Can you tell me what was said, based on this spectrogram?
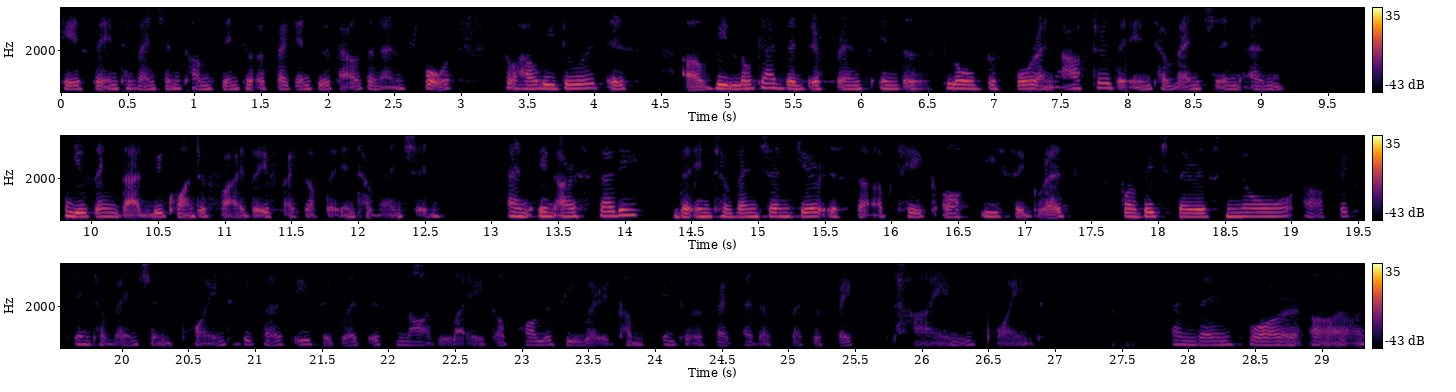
case, the intervention comes into effect in 2004. So how we do it is uh, we look at the difference in the slope before and after the intervention and using that we quantify the effect of the intervention. And in our study, the intervention here is the uptake of e-cigarettes for which there is no uh, fixed intervention point because e-cigarettes is not like a policy where it comes into effect at a specific time point. And then for, uh,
